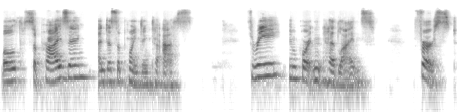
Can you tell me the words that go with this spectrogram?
both surprising and disappointing to us. Three important headlines. First,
